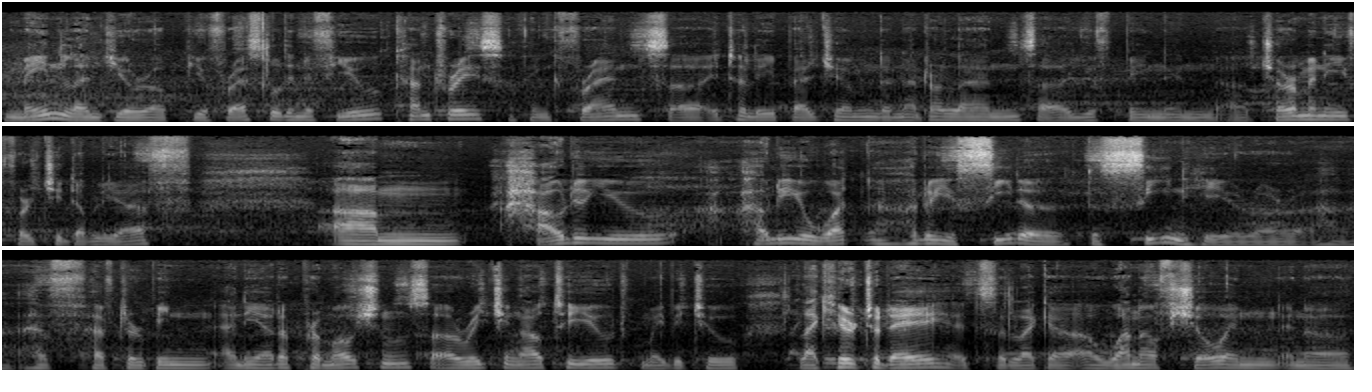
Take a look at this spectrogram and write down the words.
mainland Europe, you've wrestled in a few countries, I think France, uh, Italy, Belgium, the Netherlands, uh, you've been in uh, Germany for GWF. Um, how do you how do you what how do you see the, the scene here? Or uh, have have there been any other promotions uh, reaching out to you maybe to like here today it's like a, a one-off show in, in a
